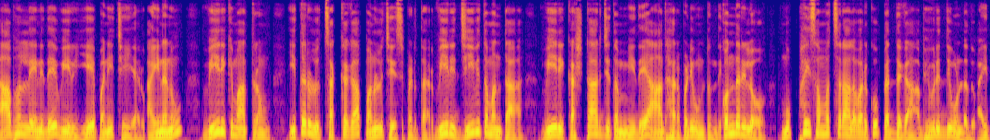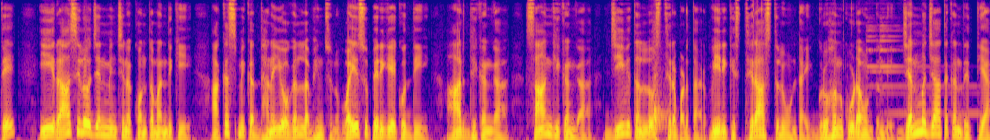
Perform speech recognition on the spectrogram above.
లాభం లేనిదే వీరు ఏ పని చేయరు అయినను వీరికి మాత్రం ఇతరులు చక్కగా పనులు చేసి పెడతారు. వీరి జీవితమంతా వీరి కష్టార్జితం మీదే ఆధారపడి ఉంటుంది. కొందరిలో ముప్పై సంవత్సరాల వరకు పెద్దగా అభివృద్ధి ఉండదు. అయితే ఈ రాశిలో జన్మించిన కొంతమందికి ఆకస్మిక ధనయోగం లభించును. వయసు పెరిగే కొద్దీ ఆర్థికంగా సాంఘికంగా జీవితంలో స్థిరపడతారు. వీరికి స్థిరాస్తులు ఉంటాయి గృహం కూడా ఉంటుంది. జన్మజాతకం రీత్యా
